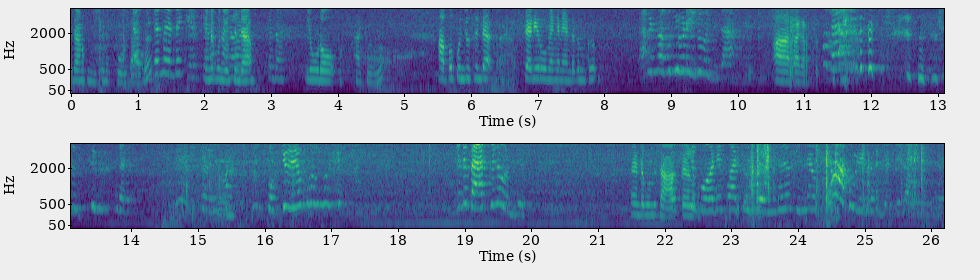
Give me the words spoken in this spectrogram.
ഇതാണ് കുഞ്ചൂസിന്റെ സ്കൂൾ ബാഗ്. പിന്നെ കുഞ്ചൂസിന്റെ ലൂഡോ ആക്കി ആക്കുള്ളൂ അപ്പോൾ കുഞ്ചൂസിന്റെ സ്റ്റഡി റൂം എങ്ങനെയുണ്ട്? നമുക്ക് ആ തകർത്ത്. രണ്ട് മൂന്ന് ചാർട്ടുകൾ. പിന്നെ ആ, വീണ്ടും Animals.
